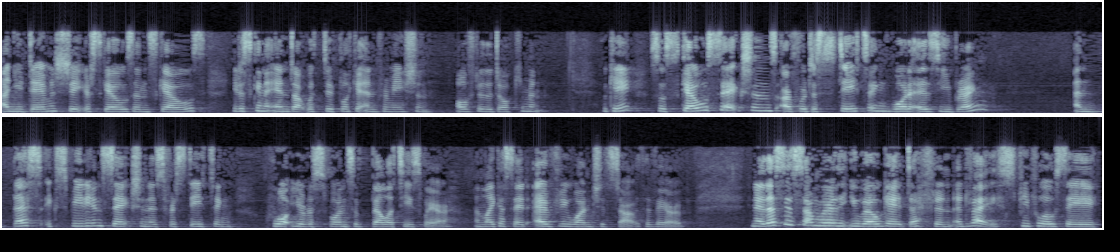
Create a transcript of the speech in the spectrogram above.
and you demonstrate your skills and skills, you're just going to end up with duplicate information all through the document. Okay, so skills sections are for just stating what it is you bring, and this experience section is for stating what your responsibilities were. And like I said, everyone should start with a verb. Now, this is somewhere that you will get different advice. People will say,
